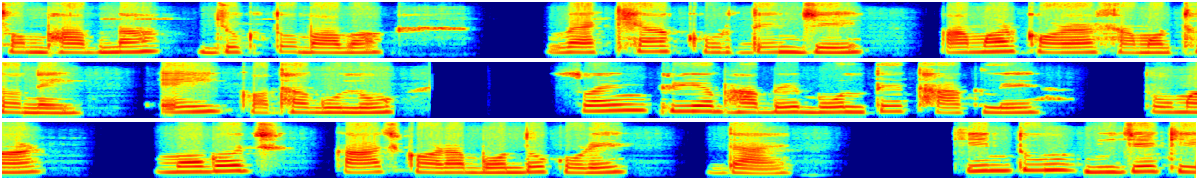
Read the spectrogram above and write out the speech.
সম্ভাবনা যুক্ত বাবা ব্যাখ্যা করতেন যে, আমার করার সামর্থ্য নেই। এই কথাগুলো স্বয়ংক্রিয়ভাবে বলতে থাকলে তোমার মগজ কাজ করা বন্ধ করে দেয়। কিন্তু নিজেকে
